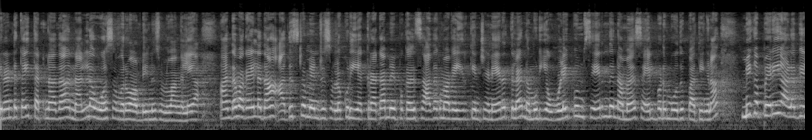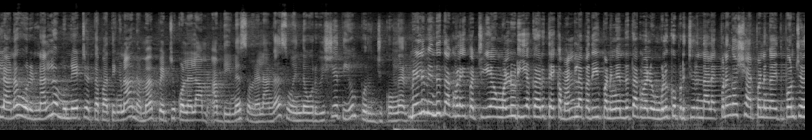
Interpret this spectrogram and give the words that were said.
இரண்டு கை தட்டினா தான் நல்ல ஓசை வரும் அப்படின்னு சொல்லுவாங்க இல்லையா? அந்த வகையில் தான் அதிர்ஷ்டம் என்று சொல்லக்கூடிய கிரக அமைப்புகள் சாதகமாக இருக்கின்ற நேரத்தில் நம்முடைய உழைப்பும் சேர்ந்து நம்ம செயல்படும் போது பார்த்தீங்கன்னா மிகப்பெரிய அளவில் வாழ்விலான ஒரு நல்ல முன்னேற்றத்தை பார்த்தீங்கன்னா நம்ம பெற்றுக்கொள்ளலாம் அப்படின்னு சொல்லலாங்க. ஸோ இந்த ஒரு விஷயத்தையும் புரிஞ்சுக்கோங்க. மேலும் இந்த தகவலை பற்றிய உங்களுடைய கருத்தை கமெண்ட்ல பதிவு பண்ணுங்க. இந்த தகவல் உங்களுக்கு பிடிச்சிருந்தா லைக் பண்ணுங்க ஷேர் பண்ணுங்க. இது போன்ற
